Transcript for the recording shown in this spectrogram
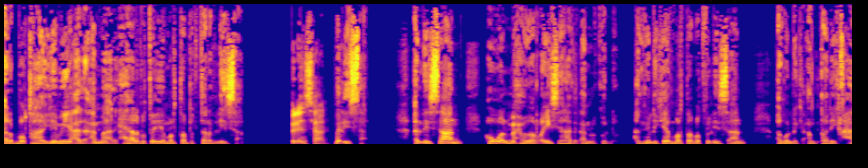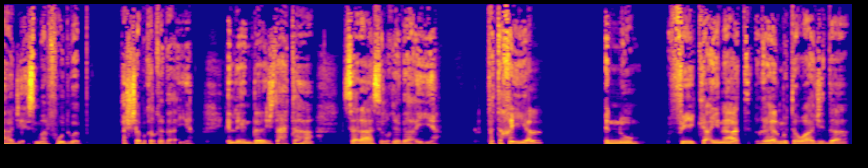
اربطها جميع الأعمال الحياة الفطريه مرتبطة ترى بالإنسان. بالإنسان بالإنسان. الإنسان هو المحور الرئيسي لهذا العمل كله. هتقول لي كيف مرتبط بالإنسان؟ أقول لك عن طريق حاجة اسمها ال food web الشبكة الغذائية اللي يندرج تحتها سلاسل غذائية. فتخيل إنه في كائنات غير متواجدة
